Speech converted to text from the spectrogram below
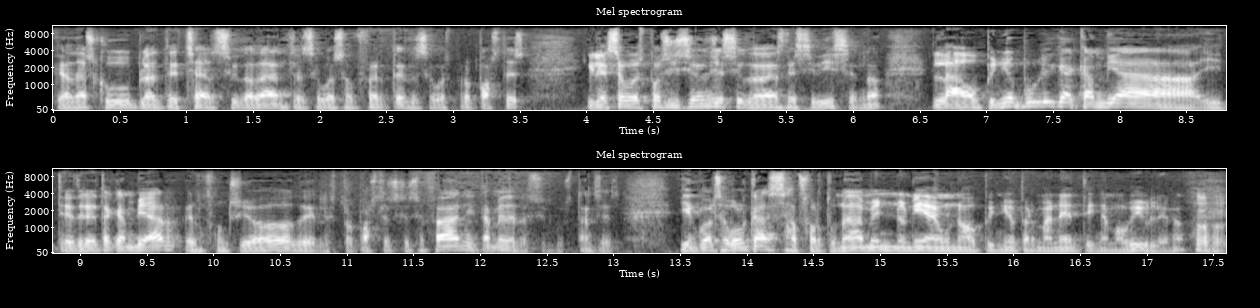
cadascú planteja als ciutadans les seues ofertes, les seues propostes i les seues posicions i els ciutadans decidissin. No? L'opinió pública canvia i té dret a canviar en funció de les propostes que se fan i també de les circumstàncies. I en qualsevol cas, afortunadament, no n'hi ha una opinió permanent i inamovible. No? Uh -huh.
